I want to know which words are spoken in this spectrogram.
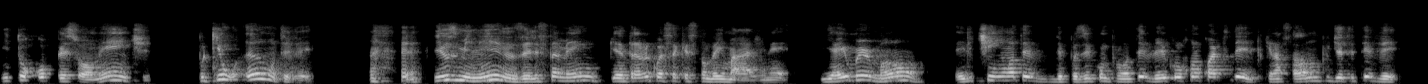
me tocou pessoalmente porque eu amo TV. e os meninos, eles também entraram com essa questão da imagem, né? E aí o meu irmão, ele tinha uma TV, depois ele comprou uma TV e colocou no quarto dele, porque na sala não podia ter TV,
